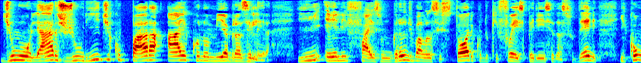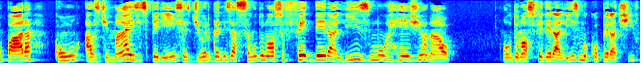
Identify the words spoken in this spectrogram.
de um olhar jurídico para a economia brasileira e ele faz um grande balanço histórico do que foi a experiência da Sudene e compara com as demais experiências de organização do nosso federalismo regional ou do nosso federalismo cooperativo.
